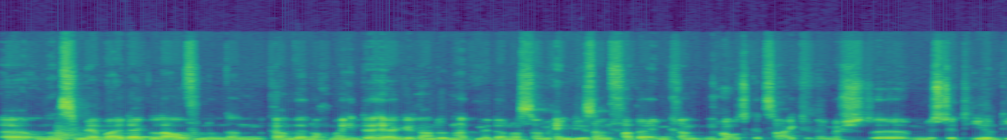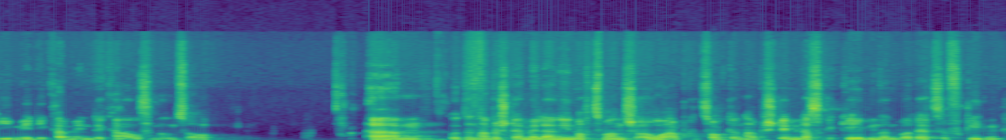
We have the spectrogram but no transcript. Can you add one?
Äh, und dann sind wir weitergelaufen und dann kam der nochmal hinterhergerannt und hat mir dann aus seinem Handy seinen Vater im Krankenhaus gezeigt und er möchte, müsste die und die Medikamente kaufen und so. Ähm, gut, dann habe ich der Melanie noch 20 Euro abgezockt, dann habe ich dem das gegeben, dann war der zufrieden.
